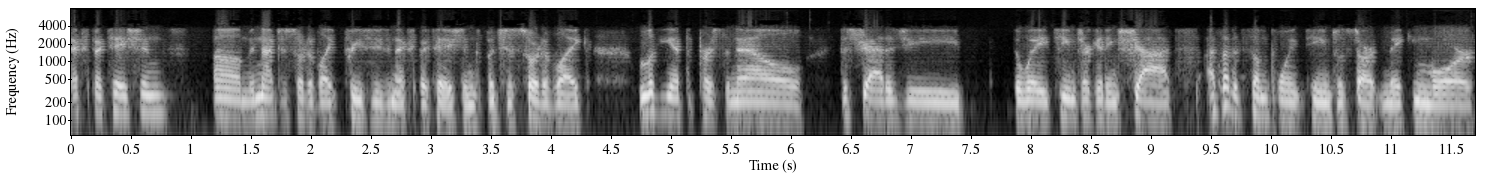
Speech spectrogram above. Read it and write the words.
expectations, um, and not just sort of like preseason expectations, but just sort of like looking at the personnel, the strategy, the way teams are getting shots. I thought at some point teams would start making more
